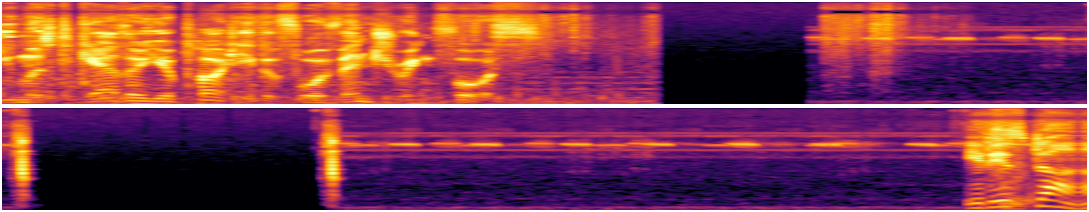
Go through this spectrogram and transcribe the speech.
You must gather your party before venturing forth. It is done.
